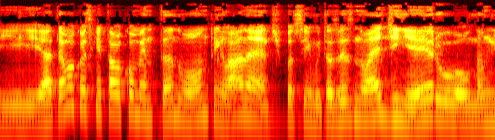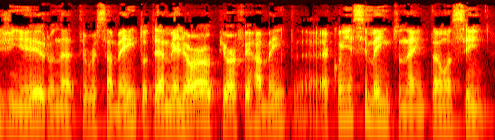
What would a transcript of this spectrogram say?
E é até uma coisa que a gente estava comentando ontem lá, né? Tipo assim, muitas vezes não é dinheiro ou não dinheiro, né? Ter orçamento, ter a melhor ou pior ferramenta. É conhecimento, né? Então, assim.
